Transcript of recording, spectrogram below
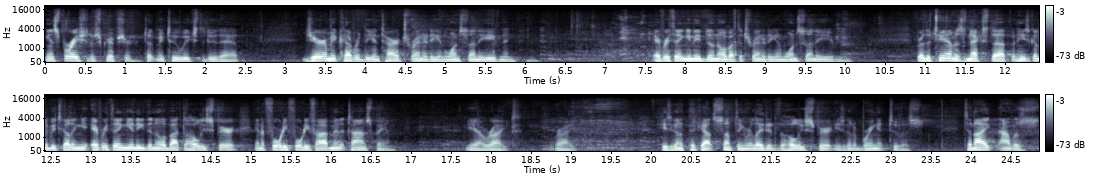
inspiration of Scripture, it took me two weeks to do that. Jeremy covered the entire Trinity in one Sunday evening. Everything you need to know about the Trinity in one Sunday evening. Brother Tim is next up, and he's going to be telling you everything you need to know about the Holy Spirit in a 40, 45 minute time span. Yeah, right, right. He's going to pick out something related to the Holy Spirit, and he's going to bring it to us. Tonight, I was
